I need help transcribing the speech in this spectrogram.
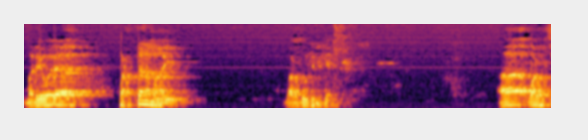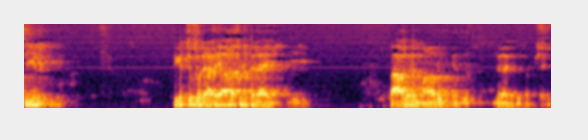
മലയോര പട്ടണമായി വളർന്നുകൊണ്ടിരിക്കുകയാണ് ആ വളർച്ചയിൽ തികച്ചും ഒരു അടയാളപ്പെടുത്തലായി ഈ സ്ഥാപനം മാറും എന്നതിന്റെ കാര്യത്തിൽ സംശയം.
